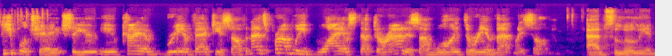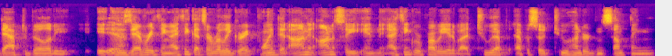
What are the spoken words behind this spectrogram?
people change, so you you kind of reinvent yourself, and that's probably why I'm stuck around. Is I'm willing to reinvent myself. Absolutely, adaptability yeah. is everything. I think that's a really great point. That on, honestly, and I think we're probably at about two episode 200 and something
